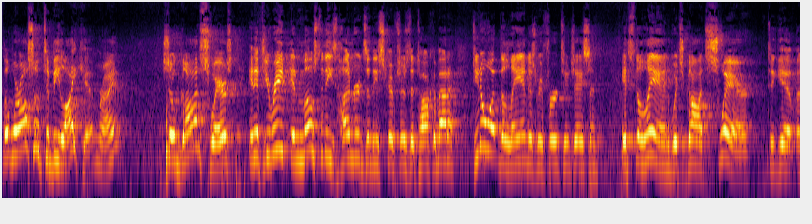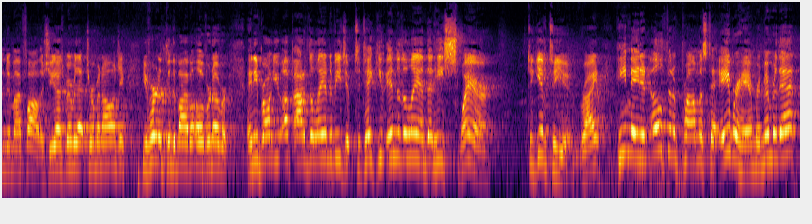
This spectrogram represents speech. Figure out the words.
but we're also to be like him, right? So God swears, and if you read in most of these hundreds of these scriptures that talk about it, do you know what the land is referred to, Jason? It's the land which God sware to give unto my fathers. You guys remember that terminology? You've heard it through the Bible over and over. And he brought you up out of the land of Egypt to take you into the land that he sware to give to you, right? He made an oath and a promise to Abraham. Remember that?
